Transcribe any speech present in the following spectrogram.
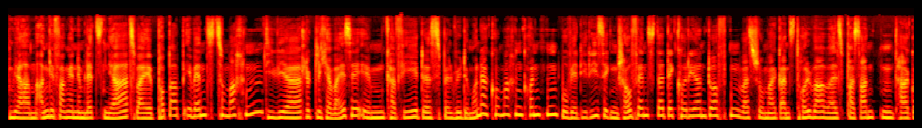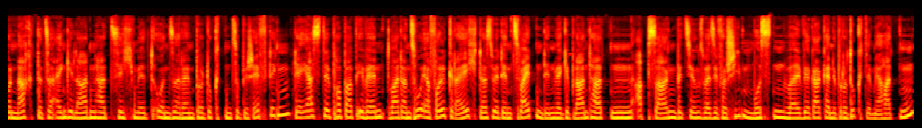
Wir haben angefangen im letzten Jahr zwei Pop-up-Events zu machen, die wir glücklicherweise im Café des Bellevue de Monaco machen konnten, wo wir die riesigen Schaufenster dekorieren durften, was schon mal ganz toll war, weil es Passanten Tag und Nacht dazu eingeladen hat, sich mit unseren Produkten zu beschäftigen. Der erste Pop-up-Event war dann so erfolgreich, dass wir den zweiten, den wir geplant hatten, absagen bzw. verschieben mussten, weil wir gar keine Produkte mehr hatten.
